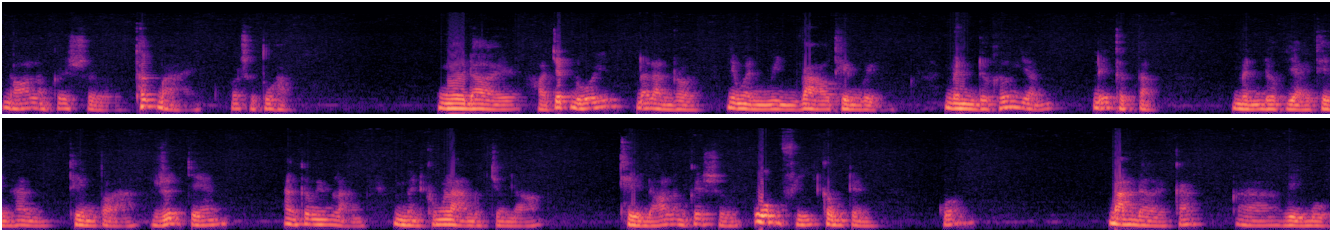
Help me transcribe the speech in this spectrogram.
đó là cái sự thất bại của sự tu học người đời họ chết đuối đã đành rồi. Nhưng mình mình vào thiền viện mình được hướng dẫn để thực tập. Mình được dạy thiền hành thiền tọa rửa chén ăn cơm im lặng. Mình không làm được chuyện đó. Thì đó là một cái sự uổng phí công trình của ba đời các à, vị buộc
